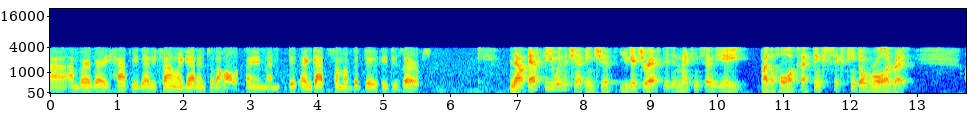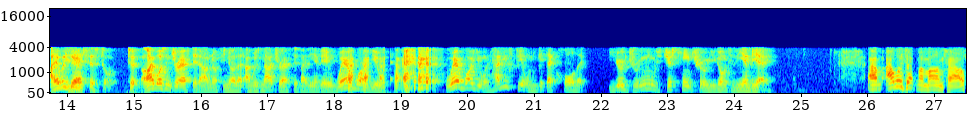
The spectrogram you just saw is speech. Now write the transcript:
uh, I'm very very happy that he finally got into the Hall of Fame and and got some of the due he deserves. Now, after you win the championship, you get drafted in 1978 by the Hawks. I think 16th overall. I read. I always yes. ask this to to, I wasn't drafted. I don't know if you know that. I was not drafted by the NBA. Where were you? where were you? And how do you feel when you get that call that your dreams just came true? You go into the NBA. Um, I was at my mom's house.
